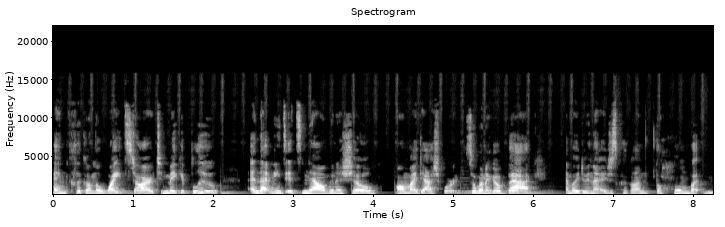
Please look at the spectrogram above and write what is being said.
and click on the white star to make it blue, and that means it's now gonna show on my dashboard. So when I go back, and by doing that I just click on the home button,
